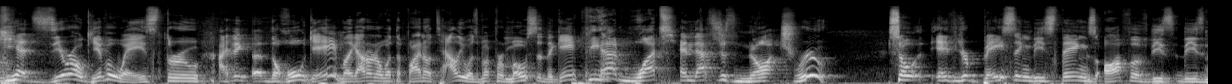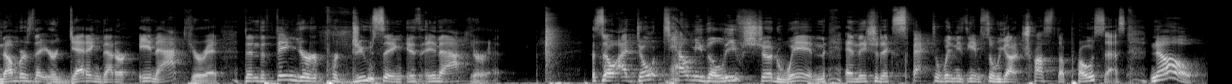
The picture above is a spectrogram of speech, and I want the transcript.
He had zero giveaways through, I think, uh, the whole game. Like, I don't know what the final tally was, but for most of the game, He had what? and that's just not true. So if you're basing these things off of these these numbers that you're getting that are inaccurate, then the thing you're producing is inaccurate. So I don't tell me the Leafs should win and they should expect to win these games. So we got to trust the process. No,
